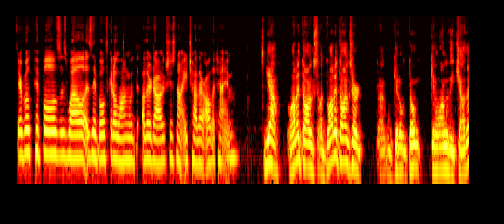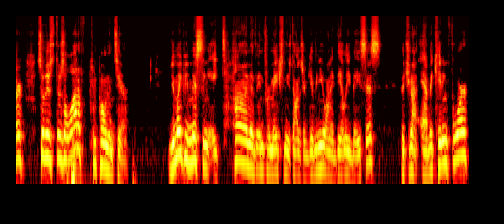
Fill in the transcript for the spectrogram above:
They're both pit bulls as well as they both get along with other dogs, just not each other all the time. Yeah, a lot of dogs. A lot of dogs are uh, get don't get along with each other. So there's there's a lot of components here. You might be missing a ton of information these dogs are giving you on a daily basis that you're not advocating for,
